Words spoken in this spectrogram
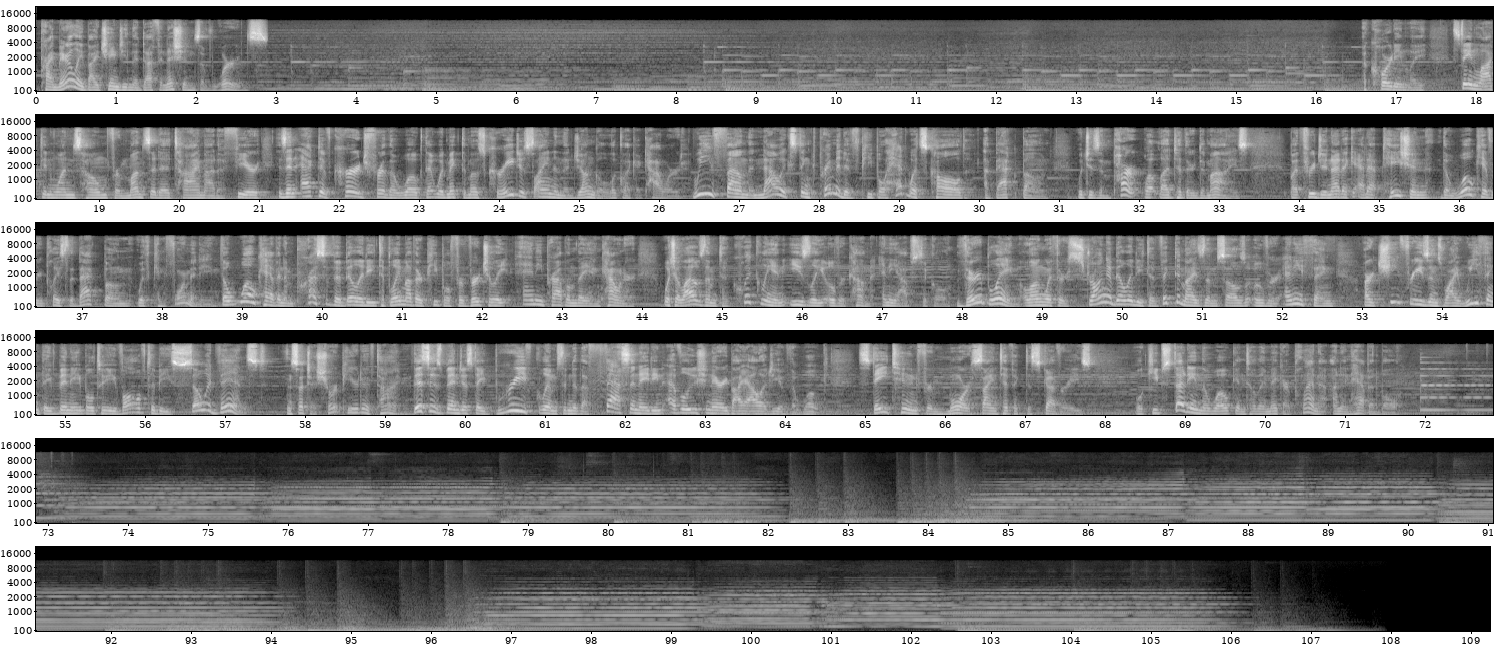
primarily by changing the definitions of words. Accordingly. Staying locked in one's home for months at a time out of fear is an act of courage for the woke that would make the most courageous lion in the jungle look like a coward. We've found the now extinct primitive people had what's called a backbone, which is in part what led to their demise. But through genetic adaptation, the woke have replaced the backbone with conformity. The woke have an impressive ability to blame other people for virtually any problem they encounter, which allows them to quickly and easily overcome any obstacle. Their blame, along with their strong ability to victimize themselves over anything, are chief reasons why we think they've been able to evolve to be so advanced in such a short period of time. This has been just a brief glimpse into the fascinating evolutionary biology of the woke. Stay tuned for more scientific discoveries. We'll keep studying the woke until they make our planet uninhabitable.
